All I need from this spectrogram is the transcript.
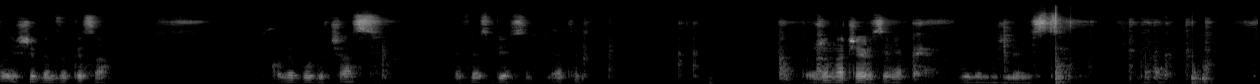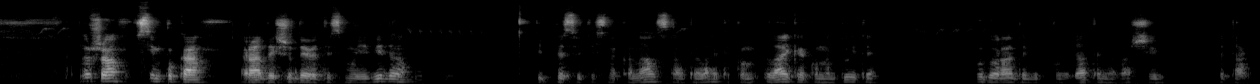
Ну і ще бензокиса. Коли буде час, FS 55. То вже на черзі, як буде можливість. Так. Ну що, всім пока. Радий, що дивитесь моє відео. Підписуйтесь на канал, ставте лайки, ком- лайки, коментуйте. Буду радий відповідати на ваші питання.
